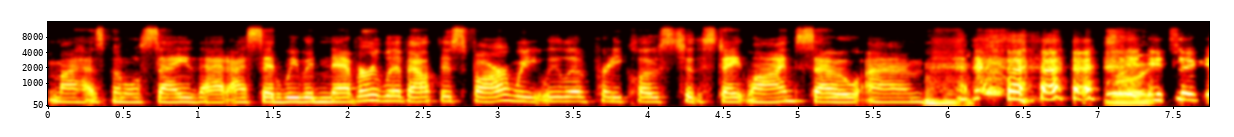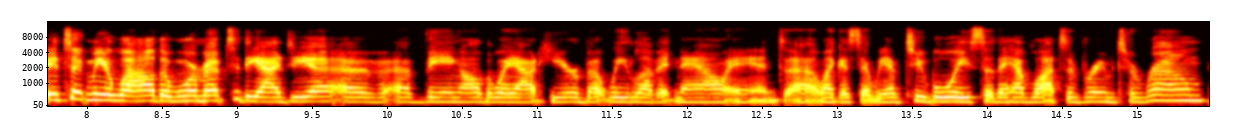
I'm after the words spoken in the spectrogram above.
my husband will say that I said we would never live out this far. We, we live pretty close to the state line. So um, mm-hmm. right. it, took, it took me a while to warm up to the idea of, of being all the way out here, but we love it now. And uh, like I said, we have two boys, so they have lots of room to roam.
